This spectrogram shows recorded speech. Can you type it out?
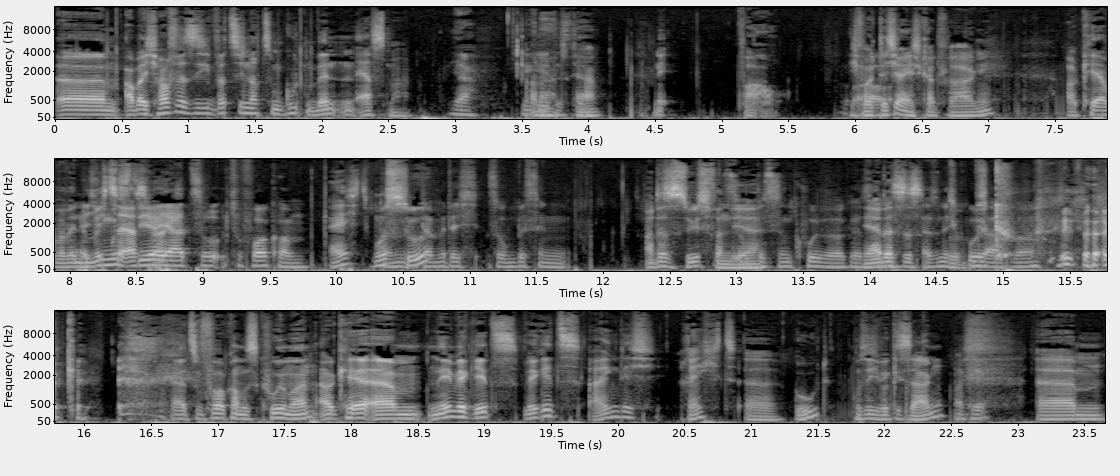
Ähm, aber ich hoffe, sie wird sich noch zum Guten wenden. Erstmal. Ja. Wie Konrad, geht es dir? ja. Nee. Wow. Ich Wow. wollte dich eigentlich gerade fragen. Okay, aber wenn du Ich mich muss zuerst dir fragst- ja zu, zuvorkommen. Echt? Musst damit, du? Damit ich so ein bisschen, Ah, das ist süß von so dir. ein bisschen cool wirke. Ja, so. das ist- Also nicht cool, aber. okay. Ja, zuvorkommen ist cool, Mann. Okay, ähm, nee, mir geht's, mir geht's eigentlich recht äh, gut, muss ich wirklich sagen. Okay. Ähm,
